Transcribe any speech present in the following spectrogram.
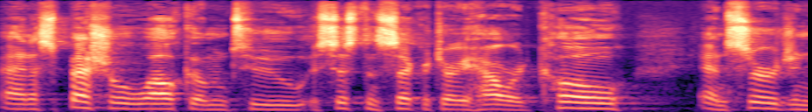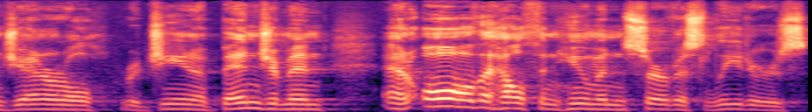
and a special welcome to Assistant Secretary Howard Koh, and Surgeon General Regina Benjamin, and all the Health and Human Service leaders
